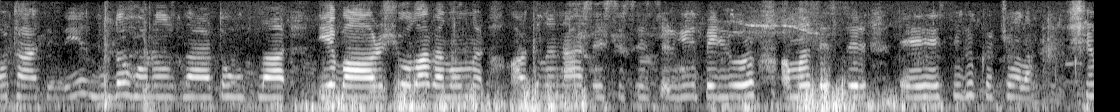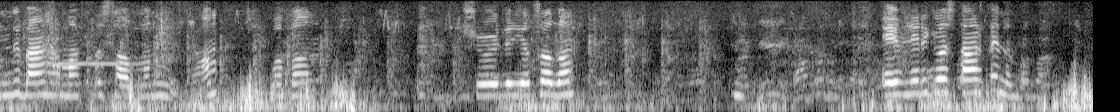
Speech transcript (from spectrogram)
O tatildeyiz. Burada horozlar, tavuklar diye bağırışıyorlar. Ben onları arkalarından sessiz sesleri gelip belliyorum. Ama sesleri e, silip kaçıyorlar. Şimdi ben hamakta sallanıyorum. Babam şöyle yatalım. Evleri göstersene baba.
